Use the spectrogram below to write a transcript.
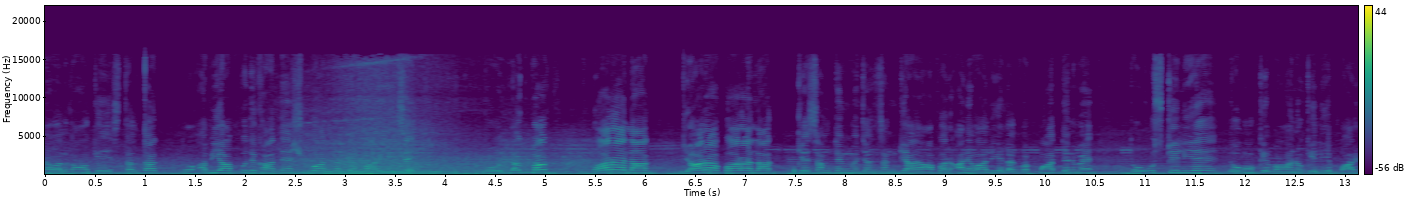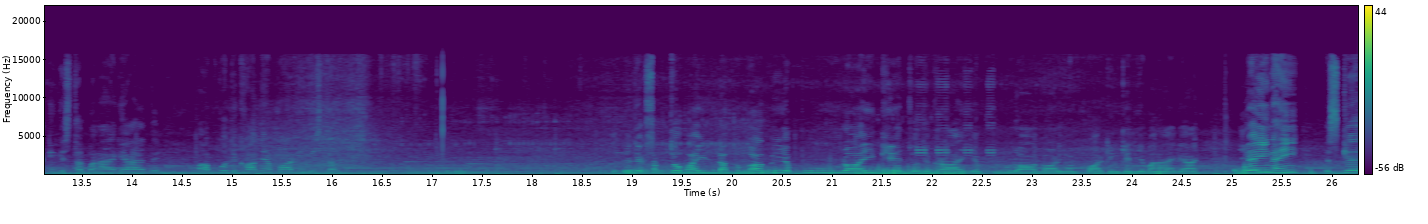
नवल गाँव के स्थल तक। तो अभी आपको दिखाते हैं, शुरुआत करते हैं पार्किंग से। तो लगभग 12 लाख 11-12 लाख के समथिंग में जनसंख्या यहाँ पर आने वाली है लगभग पाँच दिन में तो उसके लिए लोगों के वाहनों के लिए पार्किंग स्थल बनाया गया है। तो आपको दिखाते हैं पार्किंग स्थल। ये देख सकते हो भाई, लगभग ये पूरा ही खेत जो दिख रहा है, ये पूरा गाड़ियों पार्किंग के लिए बनाया गया है। यही नहीं, इसके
